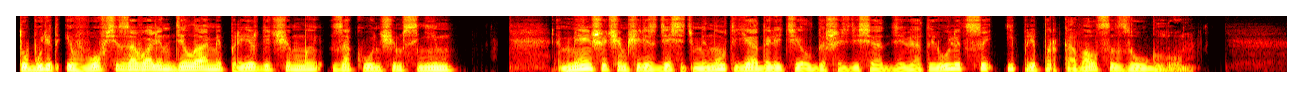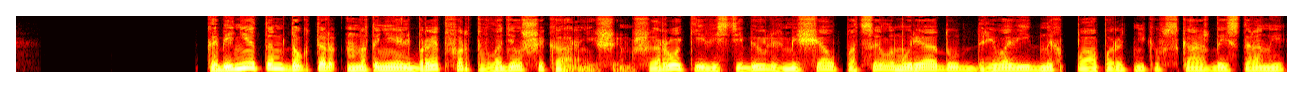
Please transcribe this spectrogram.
то будет и вовсе завален делами, прежде чем мы закончим с ним. Меньше чем через десять минут я долетел до 69-й улицы и припарковался за углом. Кабинетом доктор Натаниэль Брэдфорд владел шикарнейшим. Широкий вестибюль вмещал по целому ряду древовидных папоротников с каждой стороны,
